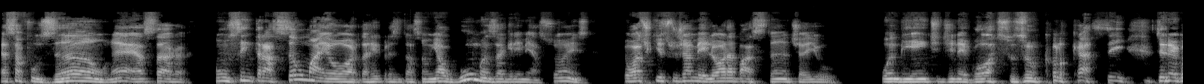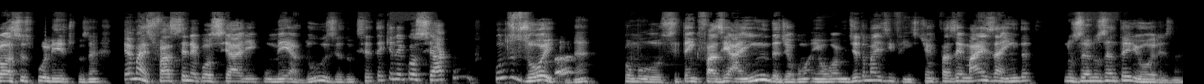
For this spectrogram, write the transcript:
essa fusão, né? essa concentração maior da representação em algumas agremiações, eu acho que isso já melhora bastante aí o, o ambiente de negócios, vamos colocar assim, de negócios políticos, né? É mais fácil você negociar ali com meia dúzia do que você ter que negociar com, com 18, né? Como se tem que fazer ainda de alguma, em alguma medida, mas enfim, se tinha que fazer mais ainda nos anos anteriores, né?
